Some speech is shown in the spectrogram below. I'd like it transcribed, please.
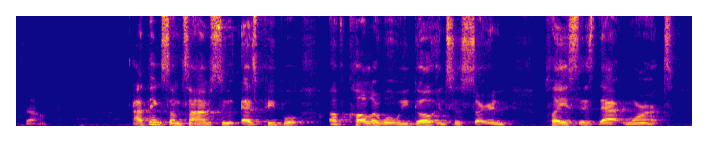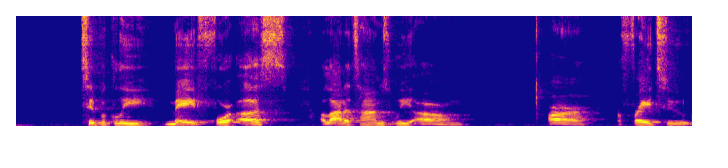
so I think sometimes too, as people of color, when we go into certain places that weren't typically made for us, a lot of times we um are afraid to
